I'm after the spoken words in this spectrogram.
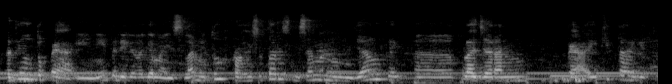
Berarti untuk PAI ini pendidikan agama Islam itu rohis itu harus bisa menunjang ke, uh, pelajaran PAI kita gitu.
